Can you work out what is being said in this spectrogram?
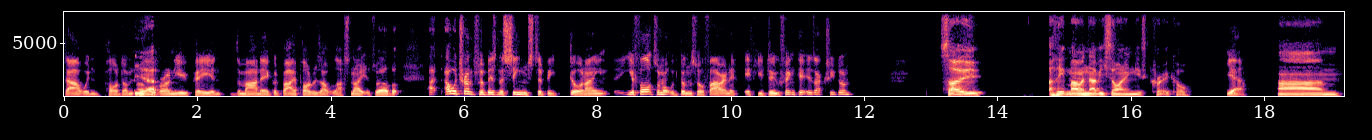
Darwin pod on Yeah. over on UP, and the Mane goodbye pod was out last night as well. But uh, our transfer business seems to be done. I mean, your thoughts on what we've done so far, and if if you do think it is actually done? so i think mo and naby signing is critical Yeah, Um,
